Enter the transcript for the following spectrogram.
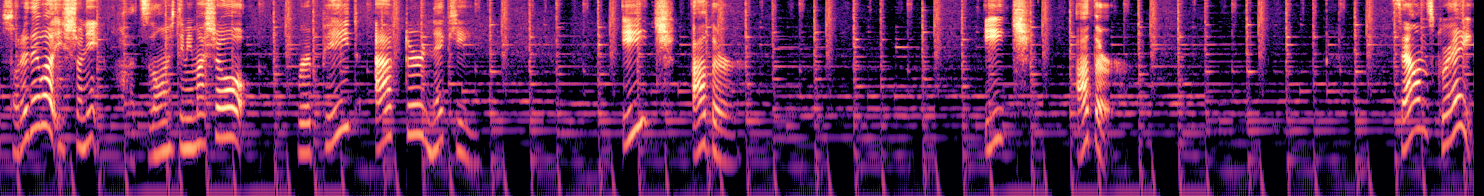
う。それでは一緒に発音してみましょう。Repeat after Nikki each other each other Sounds great!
